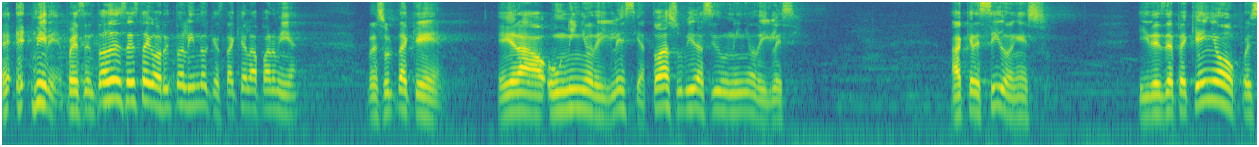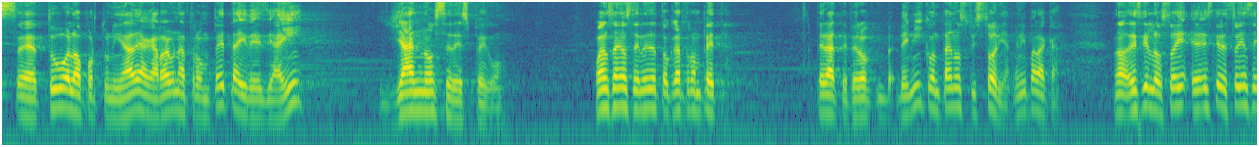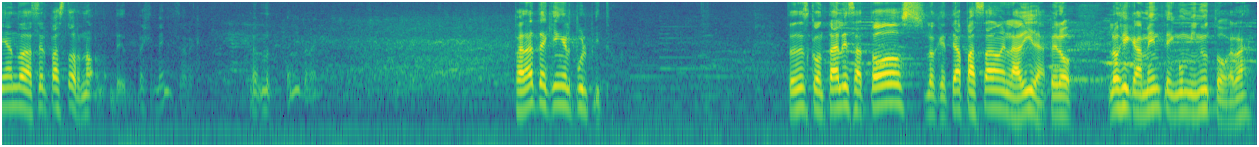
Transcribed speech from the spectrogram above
Eh, eh, mire, pues entonces este gorrito lindo que está aquí a la par mía, resulta que era un niño de iglesia. Toda su vida ha sido un niño de iglesia. Ha crecido en eso. Y desde pequeño, pues eh, tuvo la oportunidad de agarrar una trompeta y desde ahí ya no se despegó. ¿Cuántos años tenés de tocar trompeta? Espérate, pero vení contanos tu historia. Vení para acá. No, es que, es que le estoy enseñando a ser pastor. No, vení para acá. Vení para acá. Parate aquí en el púlpito. Entonces contarles a todos lo que te ha pasado en la vida, pero lógicamente en un minuto, ¿verdad?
